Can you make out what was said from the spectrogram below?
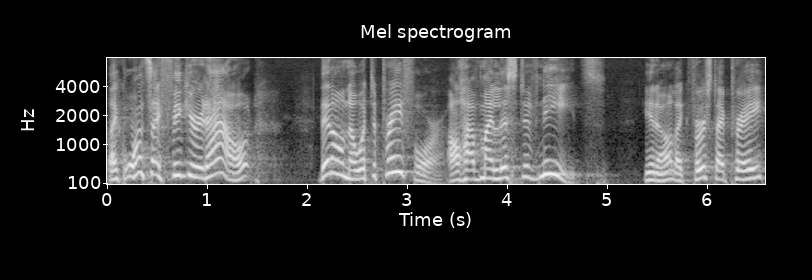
like once I figure it out, then I'll know what to pray for. I'll have my list of needs. You know, like first I pray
